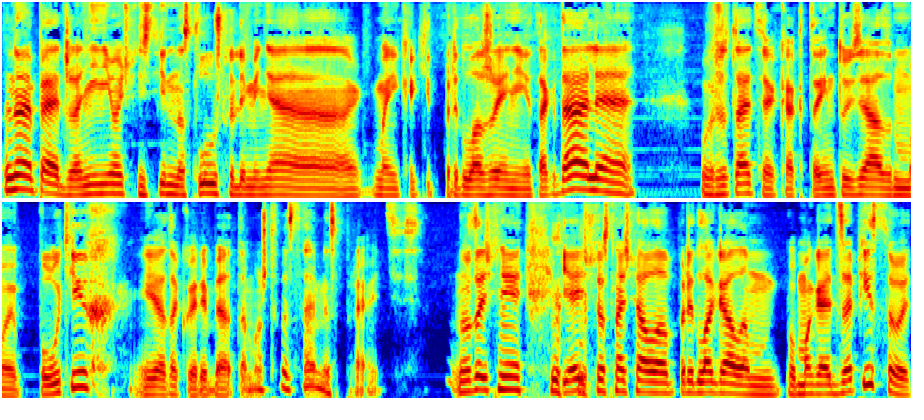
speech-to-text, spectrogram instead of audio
Ну, опять же, они не очень сильно слушали меня, мои какие-то предложения и так далее. В результате как-то энтузиазм мой поутих, и я такой, ребята, может, вы сами справитесь? Ну, точнее, я еще сначала предлагал им помогать записывать,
